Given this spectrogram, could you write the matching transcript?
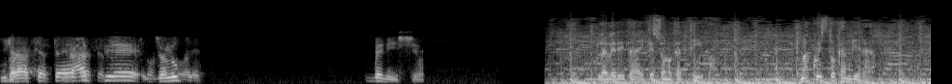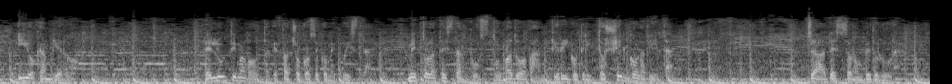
Grazie a te, grazie Grazie. Gianluca. Benissimo. La verità è che sono cattivo. Ma questo cambierà. Io cambierò. È l'ultima volta che faccio cose come questa. Metto la testa a posto, vado avanti, rigo dritto, scelgo la vita. Già adesso non vedo l'ora.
